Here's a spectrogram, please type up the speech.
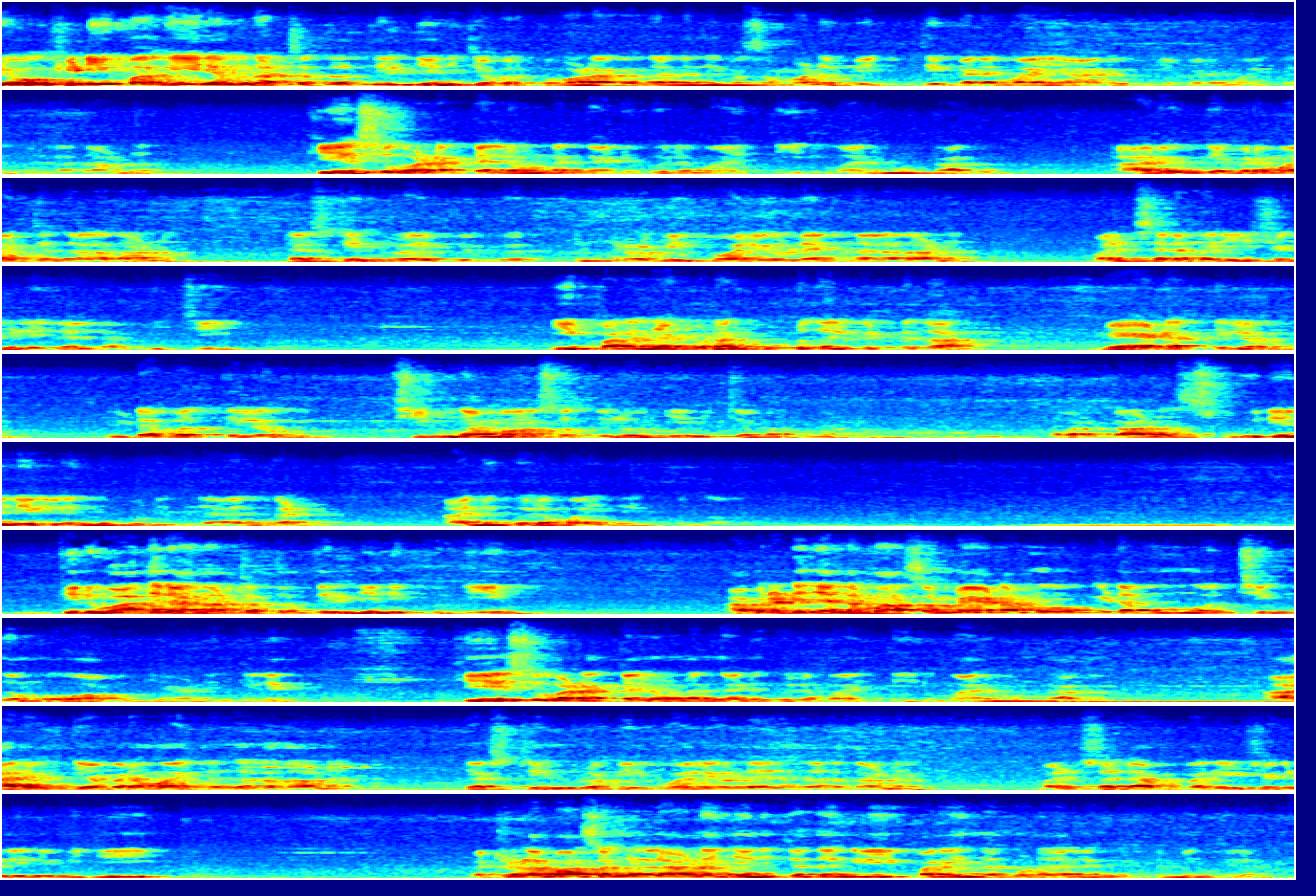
രോഹിണി മകീരം നക്ഷത്രത്തിൽ ജനിച്ചവർക്ക് വളരെ നല്ല ദിവസമാണ്. വ്യക്തിപരമായി ആരോഗ്യപരമായിട്ട് നല്ലതാണ്. കേസ് വഴക്കെല്ലാം ഉണ്ടെങ്കിൽ അനുകൂലമായ തീരുമാനമുണ്ടാകും. ആരോഗ്യപരമായിട്ട് നല്ലതാണ്. ടെസ്റ്റ് ഇന്റർവ്യൂ ഇന്റർവ്യൂ പോലെയുള്ള നല്ലതാണ്. മത്സര പരീക്ഷകളിലെല്ലാം വിജയിക്കുക. ഈ പറഞ്ഞ ഗുണം കൂടുതൽ കിട്ടുക മേടത്തിലോ ഇടവത്തിലോ ചിങ്ങമാസത്തിലോ ജനിച്ചവർക്കാണ്. അവർക്കാണ് സൂര്യനിൽ നിന്ന് കൂടി ഗ്രഹങ്ങൾ അനുകൂലമായി നിൽക്കുന്നത്. തിരുവാതിര നക്ഷത്രത്തിൽ ജനിക്കുകയും അവരുടെ ജന്മമാസം മേടമോ ഇടവമോ ചിങ്ങമോ ആവുകയാണെങ്കിൽ കേസ് വഴക്കലുണ്ടെങ്കിൽ അനുകൂലമായ തീരുമാനമുണ്ടാകും. ആരോഗ്യപരമായിട്ട് നല്ലതാണ്. ടെസ്റ്റ് ഇന്റർവ്യൂ പോലെയുള്ള സ്ഥലത്താണ് മത്സര പരീക്ഷകളിൽ വിജയിക്കും മറ്റുള്ള മാസങ്ങളിലാണ് ജനിച്ചതെങ്കിൽ ഈ പറയുന്ന ഗുണമെല്ലാം കിട്ടുമെങ്കിലും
